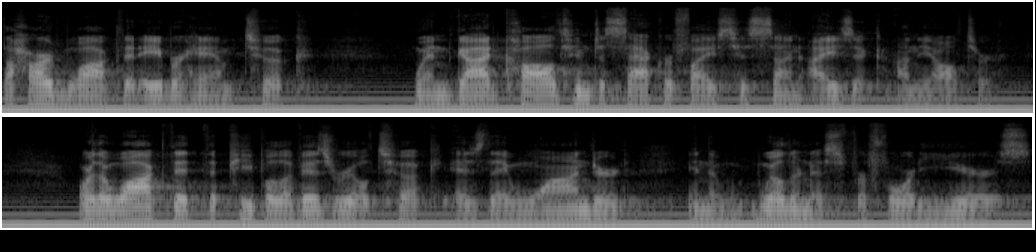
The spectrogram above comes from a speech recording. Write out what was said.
the hard walk that Abraham took when God called him to sacrifice his son Isaac on the altar, or the walk that the people of Israel took as they wandered in the wilderness for 40 years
